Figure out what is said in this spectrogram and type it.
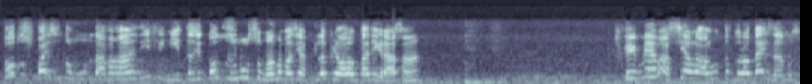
Todos os países do mundo davam armas infinitas e todos os muçulmanos faziam fila pela lutar de graça, né? E mesmo assim a, luta durou 10 anos.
